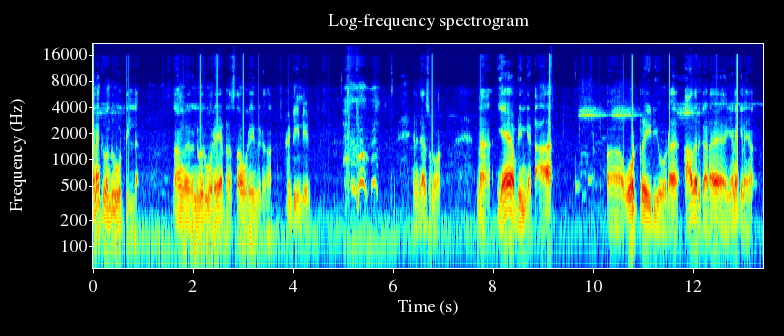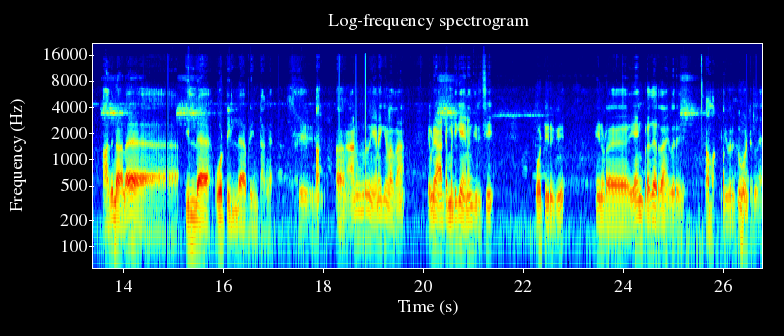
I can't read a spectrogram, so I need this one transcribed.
எனக்கு வந்து ஓட்டு இல்லை. நாங்கள் ரெண்டு பேரும் ஒரே அட்ரஸ் தான் ஒரே வீடு தான். Anti Indian. எனக்காக சொல்லுவான் நான் ஏன் அப்படின்னு கேட்டால் ஓட்டர் ஐடியோட ஆதார் கார்டை இணைக்கலையாம் அதனால இல்லை ஓட்டு இல்லை அப்படின்ட்டாங்க. நானும் இணைக்கல தான் எப்படியும் ஆட்டோமேட்டிக்காக இணைஞ்சிருச்சு. ஓட்டு இருக்கு. என்னோட யங் பிரதர் தான் இவர். ஆமாம் இவருக்கு ஓட்டு இல்லை.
